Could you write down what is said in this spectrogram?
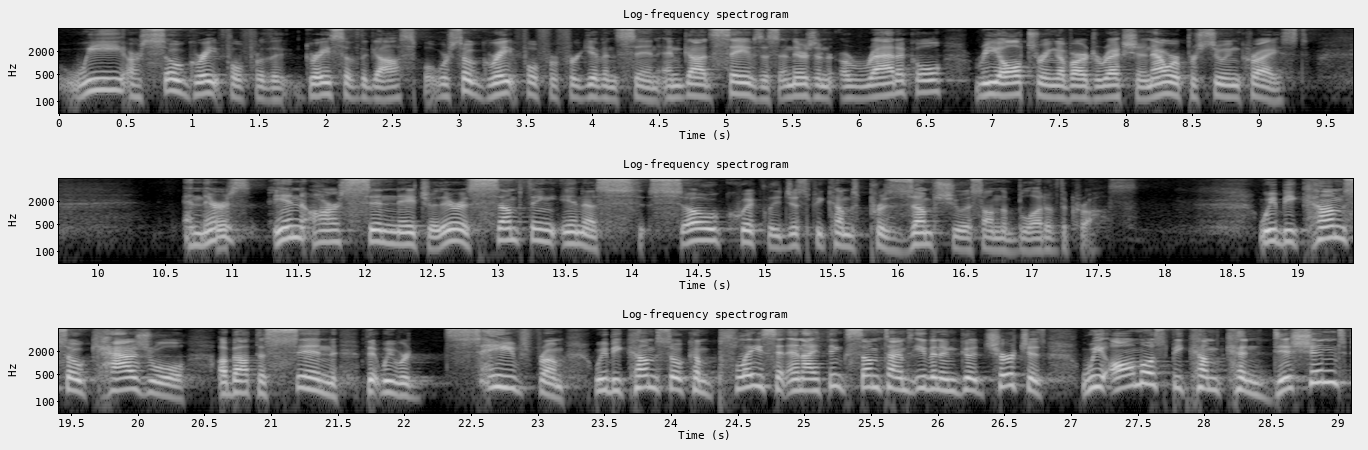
We are so grateful for the grace of the gospel. We're so grateful for forgiven sin, and God saves us, and there's an, a radical realtering of our direction. Now we're pursuing Christ. And there's in our sin nature, there is something in us so quickly just becomes presumptuous on the blood of the cross. We become so casual about the sin that we were saved from. We become so complacent. And I think sometimes, even in good churches, we almost become conditioned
